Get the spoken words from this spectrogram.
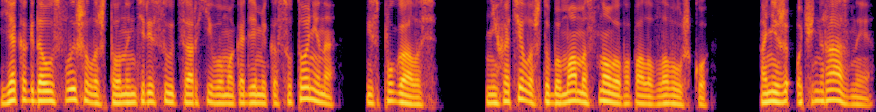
Я, когда услышала, что он интересуется архивом академика Сутонина, испугалась. Не хотела, чтобы мама снова попала в ловушку. Они же очень разные,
